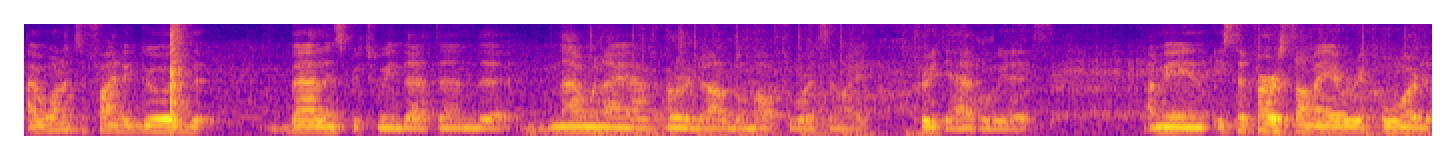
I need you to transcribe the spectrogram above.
I wanted to find a good balance between that and uh, now when I have heard the album afterwards I'm pretty happy with it. I mean, it's the first time I ever record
